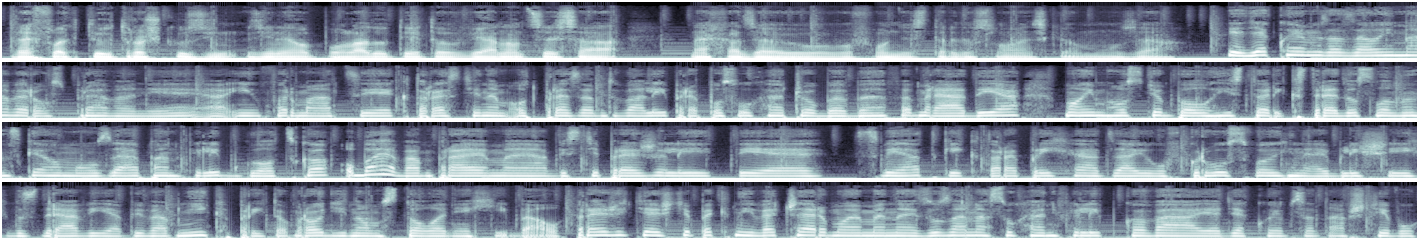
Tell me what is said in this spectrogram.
reflektujú trošku z, z iného pohľadu tieto Vianoce sa nachádzajú vo fonde Stredoslovenského múzea. Ja ďakujem za zaujímavé rozprávanie a informácie, ktoré ste nám odprezentovali pre poslucháčov BBFM rádia. Mojím hostom bol historik Stredoslovenského múzea, pán Filip Glocko. Obaja vám prajeme, aby ste prežili tie sviatky, ktoré prichádzajú v kruhu svojich najbližších v zdraví, aby vám nik pri tom rodinnom stole nechýbal. Prežite ešte pekný večer, moje meno je Zuzana Suchaň Filipková a ja ďakujem za návštevu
